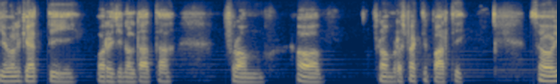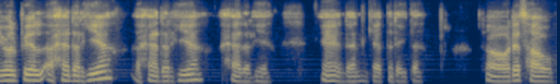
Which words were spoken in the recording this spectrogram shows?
you will get the original data from uh, from respective party. So you will peel a header here, a header here, a header here, and then get the data. So that's how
